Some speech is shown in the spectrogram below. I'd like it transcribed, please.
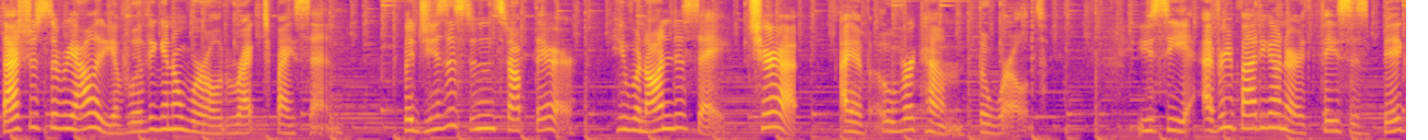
That's just the reality of living in a world wrecked by sin. But Jesus didn't stop there. He went on to say, Cheer up, I have overcome the world. You see, everybody on earth faces big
